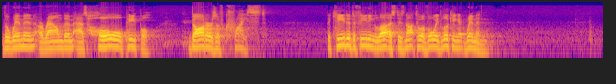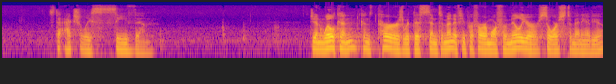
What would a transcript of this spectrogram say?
the women around them as whole people, daughters of Christ. The key to defeating lust is not to avoid looking at women, it's to actually see them. Jen Wilkin concurs with this sentiment if you prefer a more familiar source to many of you.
